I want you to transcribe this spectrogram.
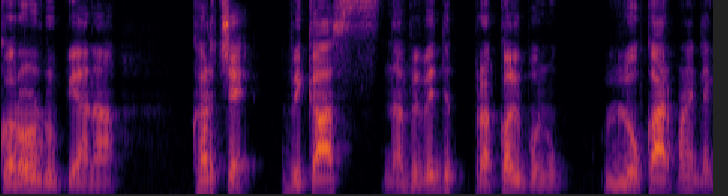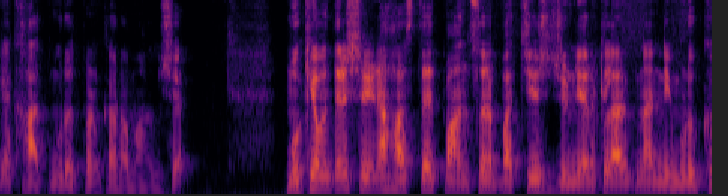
કરોડ રૂપિયાના ખર્ચે વિકાસના વિવિધ પ્રકલ્પોનું લોકાર્પણ એટલે કે ખાતમુહૂર્ત પણ કરવામાં આવ્યું છે. મુખ્યમંત્રીશ્રીના હસ્તે પાંચસો પચીસ જુનિયર ક્લાર્કના નિમણૂક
